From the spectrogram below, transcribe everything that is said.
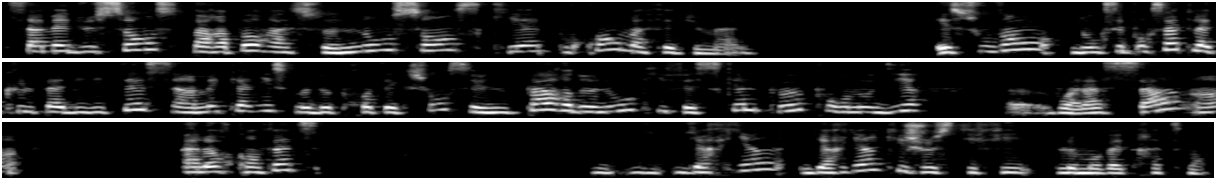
ça met du sens par rapport à ce non-sens qui est pourquoi on m'a fait du mal. Et souvent, donc c'est pour ça que la culpabilité, c'est un mécanisme de protection, c'est une part de nous qui fait ce qu'elle peut pour nous dire, euh, voilà ça, hein. alors qu'en fait, il n'y a, rien, qui justifie le mauvais traitement.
